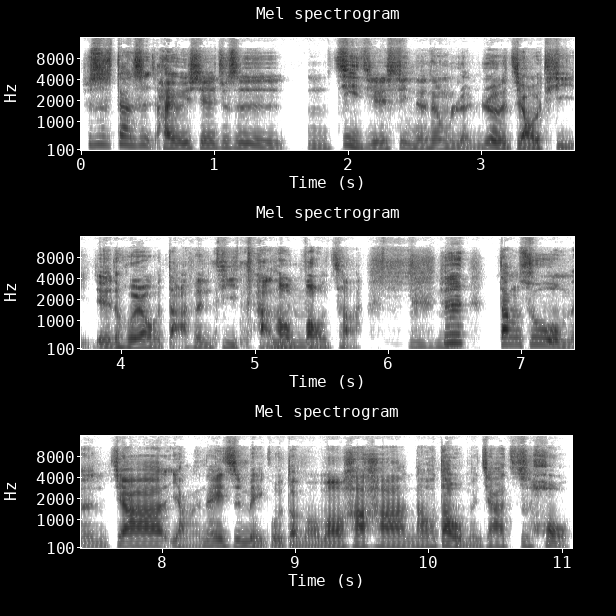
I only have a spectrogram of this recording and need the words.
就是但是还有一些就是嗯季节性的那种冷热交替，也都会让我打喷嚏打到爆炸。嗯就是当初我们家养的那一只美国短毛猫哈哈，然后到我们家之后，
